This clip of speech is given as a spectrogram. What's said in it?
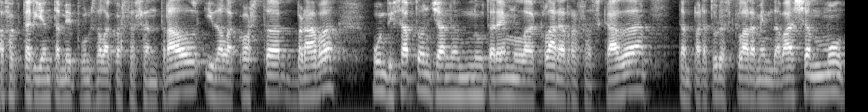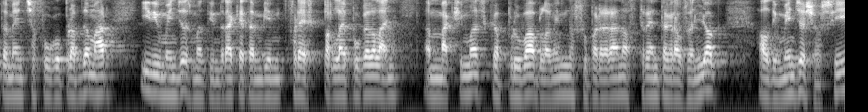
afectarien també punts de la costa central i de la costa brava, un dissabte on ja notarem la clara refrescada, temperatures clarament de baixa, molta menys xafogó prop de mar i diumenge es mantindrà aquest ambient fresc per l'època de l'any amb màximes que probablement no superaran els 30 graus en lloc. El diumenge, això sí,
